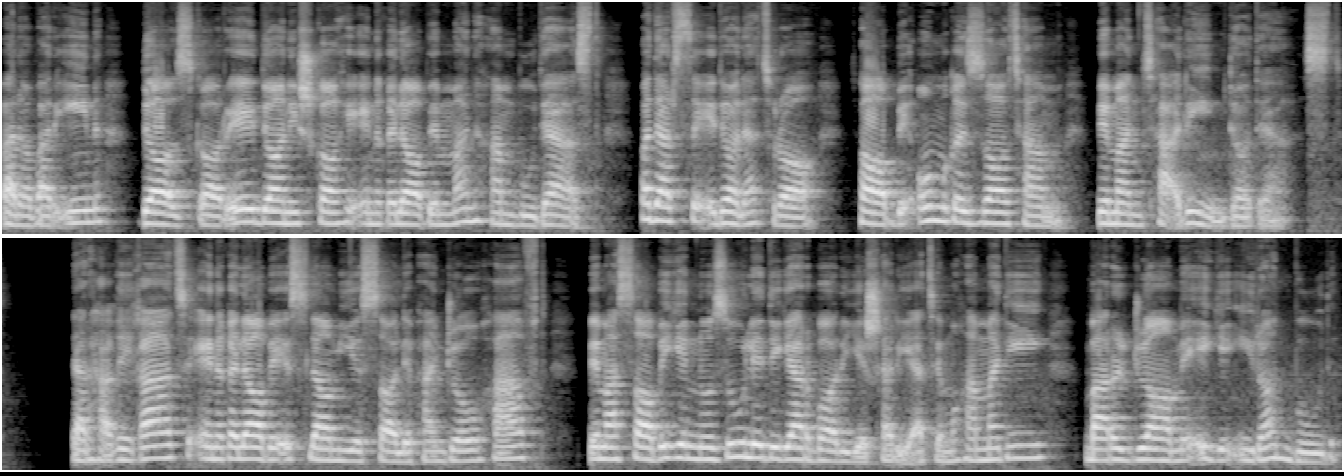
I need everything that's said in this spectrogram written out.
بنابراین دازگاره دانشگاه انقلاب من هم بوده است و درس عدالت را تا به عمق ذاتم به من تعلیم داده است. در حقیقت انقلاب اسلامی سال 57 به مسابه نزول دیگر شریعت محمدی بر جامعه ایران بود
